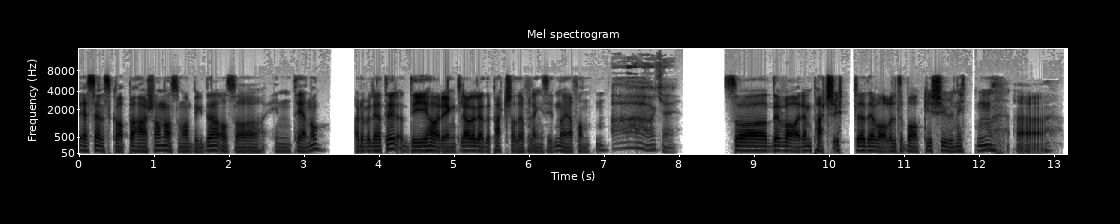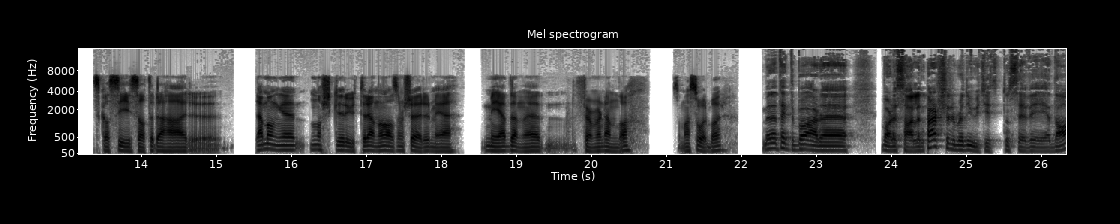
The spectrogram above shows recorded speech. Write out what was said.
det selskapet her sånn, som har bygd det, altså Inteno, er det vel det heter, de har egentlig allerede patcha det for lenge siden, og jeg fant den. Ah, ok. Så det var en patch ute, det var vel tilbake i 2019. Eh, skal sies at det her Det er mange norske ruter ennå som kjører med, med denne firmeren enda, som er sårbar. Men jeg tenkte på, er det Var det silent patch, eller ble det utgitt noe CVE da?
